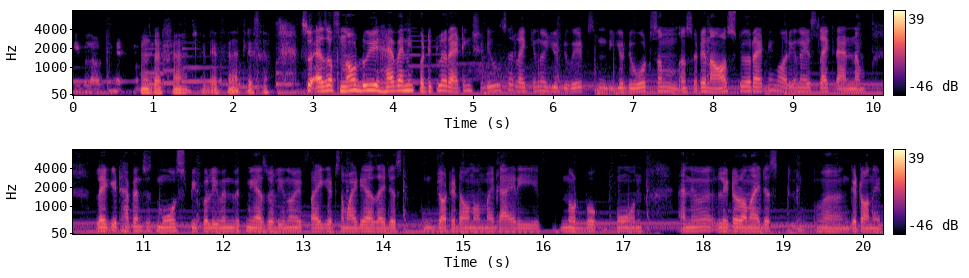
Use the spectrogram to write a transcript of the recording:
people out there. Definitely, definitely, sir. So as of now, do you have any particular writing schedule, sir? Like you know, you devote you devote some uh, certain hours to your writing, or you know, it's like random. Like it happens with most people, even with me as well. You know, if I get some ideas, I just jot it down on my diary, notebook, phone, and you know, later on I just uh, get on it.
